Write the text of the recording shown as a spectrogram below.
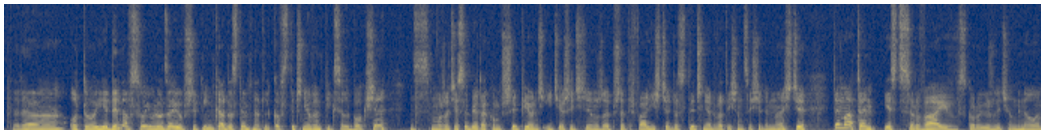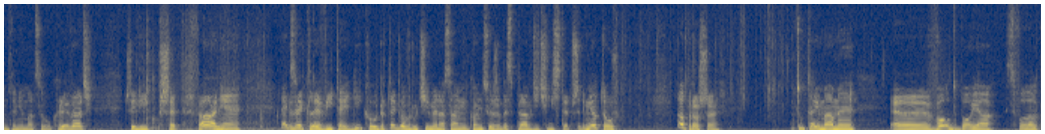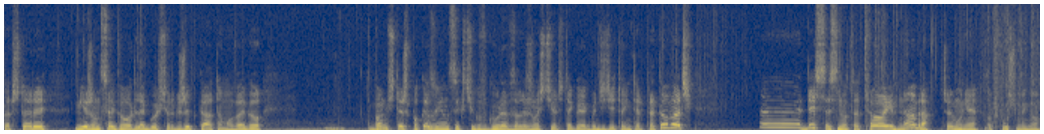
Tada. Oto jedyna w swoim rodzaju przypinka, dostępna tylko w styczniowym Pixelboxie, więc możecie sobie taką przypiąć i cieszyć się, że przetrwaliście do stycznia 2017. Tematem jest Survive, skoro już wyciągnąłem, to nie ma co ukrywać, czyli przetrwanie. Jak zwykle witaj Geeku, do tego wrócimy na samym końcu, żeby sprawdzić listę przedmiotów. O proszę, tutaj mamy e, Vault Boya z Fallouta 4, mierzącego odległość od grzybka atomowego, bądź też pokazujący kciuk w górę, w zależności od tego, jak będziecie to interpretować. Eee, this is not a toy. Dobra, czemu nie? Otwórzmy go.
